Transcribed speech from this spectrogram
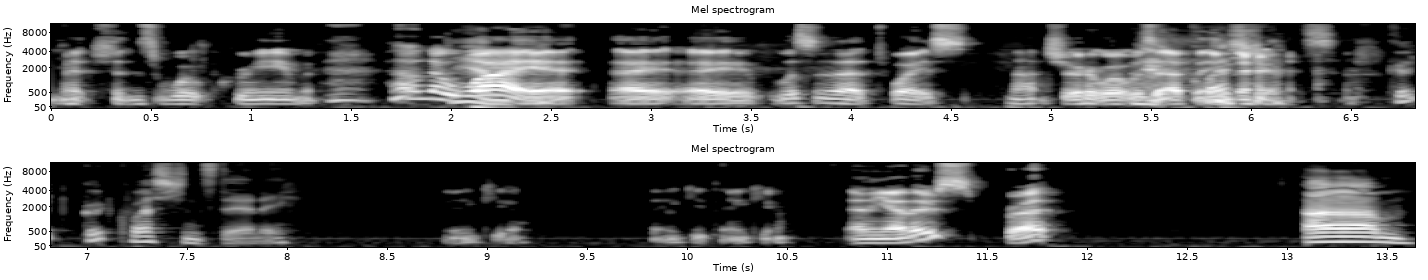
Mentions whipped cream. I don't know Damn, why. I, I I listened to that twice. Not sure what was happening there. good good questions, Danny. Thank you, thank you, thank you. Any others, Brett? Um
